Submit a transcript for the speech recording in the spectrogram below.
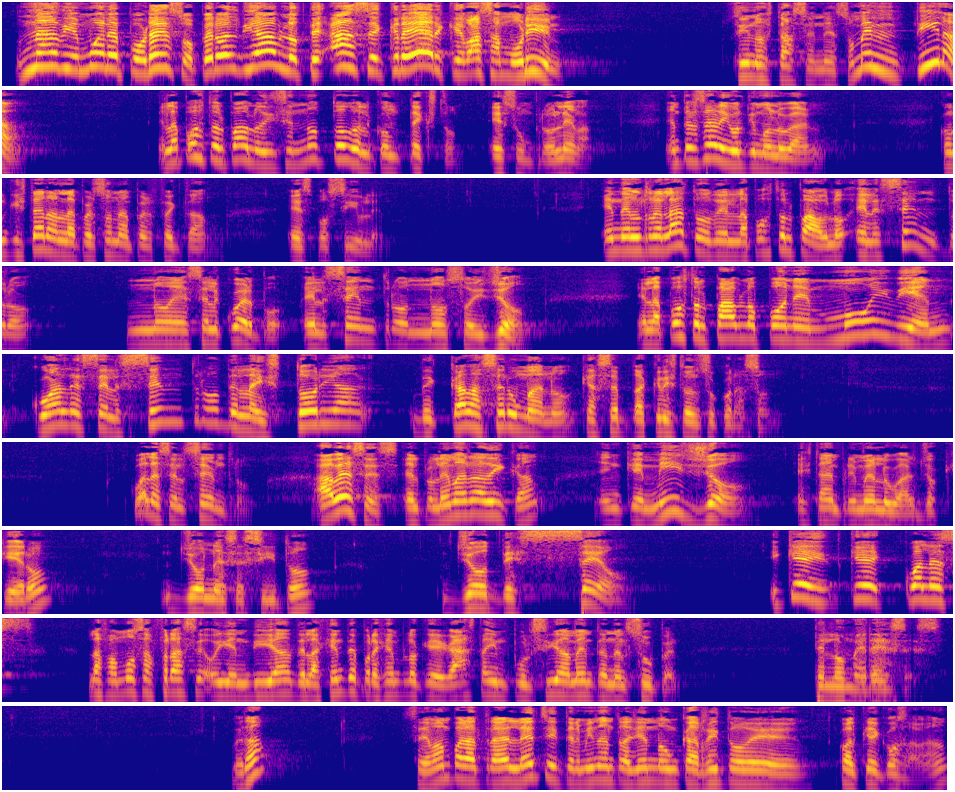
Nadie muere por eso, pero el diablo te hace creer que vas a morir si no estás en eso. Mentira. El apóstol Pablo dice, no todo el contexto es un problema. En tercer y último lugar, conquistar a la persona perfecta es posible. En el relato del apóstol Pablo, el centro no es el cuerpo, el centro no soy yo. El apóstol Pablo pone muy bien cuál es el centro de la historia de cada ser humano que acepta a Cristo en su corazón. ¿Cuál es el centro? A veces el problema radica en que mi yo está en primer lugar. Yo quiero, yo necesito, yo deseo ¿Y qué, qué, cuál es la famosa frase hoy en día de la gente, por ejemplo, que gasta impulsivamente en el súper? Te lo mereces. ¿Verdad? Se van para traer leche y terminan trayendo un carrito de cualquier cosa, ¿verdad?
